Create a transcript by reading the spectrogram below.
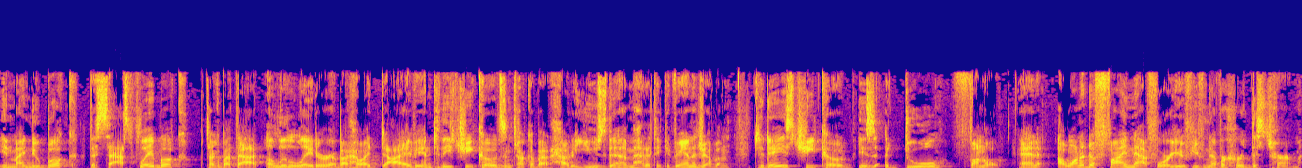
in my new book, The SaaS Playbook. Talk about that a little later about how I dive into these cheat codes and talk about how to use them, how to take advantage of them. Today's cheat code is a dual funnel. And I wanted to find that for you if you've never heard this term.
